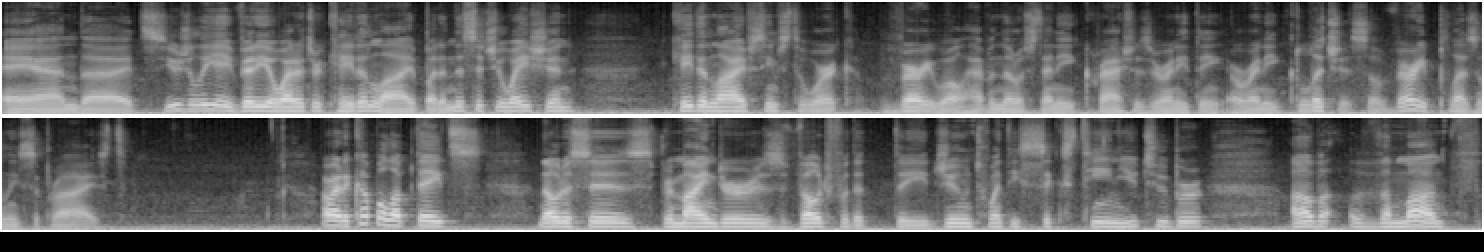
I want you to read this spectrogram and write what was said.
And uh, it's usually a video editor, Kdenlive, but in this situation, Kdenlive seems to work very well. I haven't noticed any crashes or anything or any glitches, so very pleasantly surprised. All right, a couple updates notices, reminders, vote for the, the June 2016 YouTuber of the month.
